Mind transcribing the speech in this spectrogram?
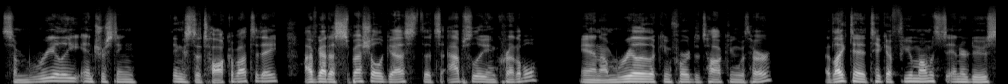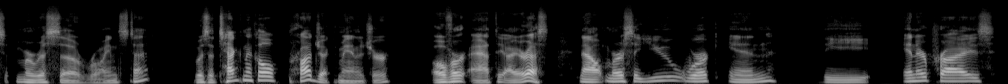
some really interesting things to talk about today. I've got a special guest that's absolutely incredible, and I'm really looking forward to talking with her. I'd like to take a few moments to introduce Marisa Roinestad, who is a technical project manager over at the IRS. Now, Marisa, you work in the enterprise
